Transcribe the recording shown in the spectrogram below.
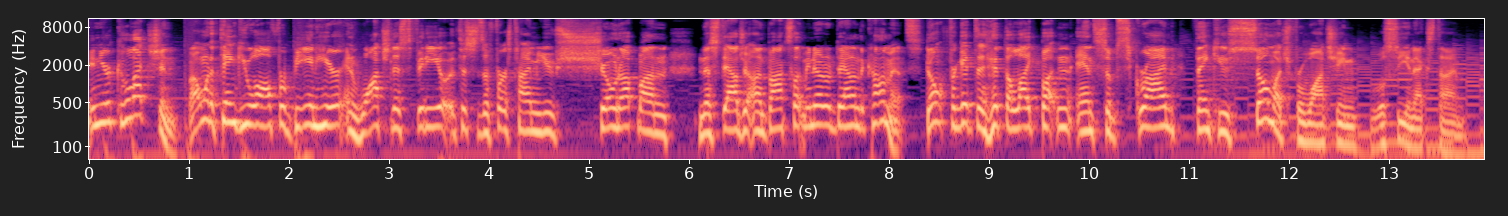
in your collection. But I want to thank you all for being here and watching this video. If this is the first time you've shown up on Nostalgia Unboxed, let me know down in the comments. Don't forget to hit the like button and subscribe. Thank you so much for watching. We'll see you next time.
